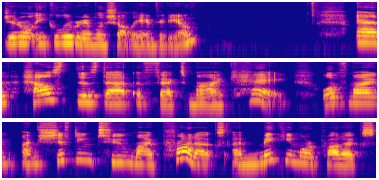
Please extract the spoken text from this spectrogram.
general equilibrium Le Chatelier video. And how does that affect my K? Well, if my I'm shifting to my products, I'm making more products,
